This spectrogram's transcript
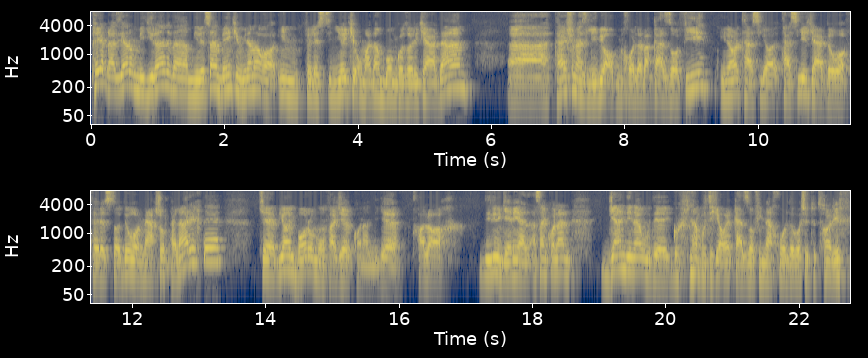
پی قضیه رو می‌گیرن و می‌رسن به اینکه می‌بینن آقا این فلسطینیایی که اومدن بمبگذاری کردن تهشون از لیبی آب میخورده و قذافی اینا رو تسلیح کرده و فرستاده و نقش و پلن ریخته که بیاین بار رو منفجر کنن دیگه. حالا دیدین یعنی اصلا کلا گندی نبوده گوی نبوده که آقای قذافی نخورده باشه تو تاریخ.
